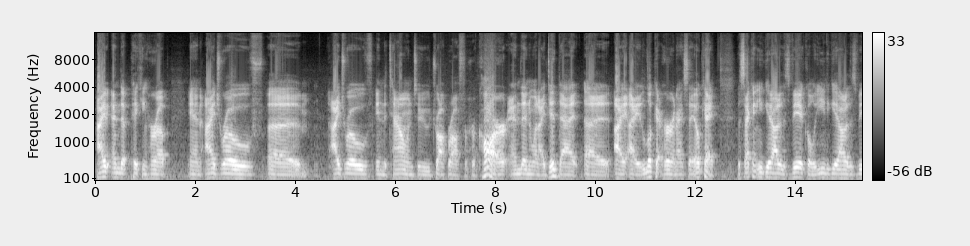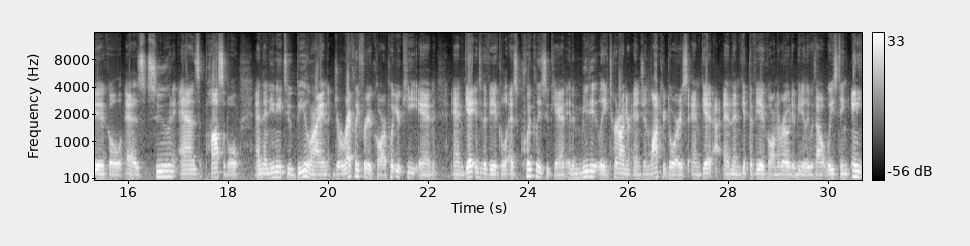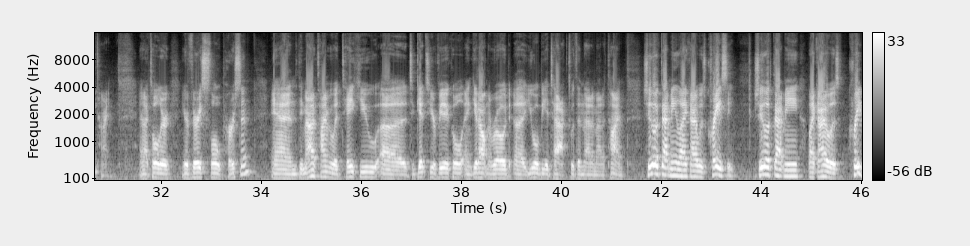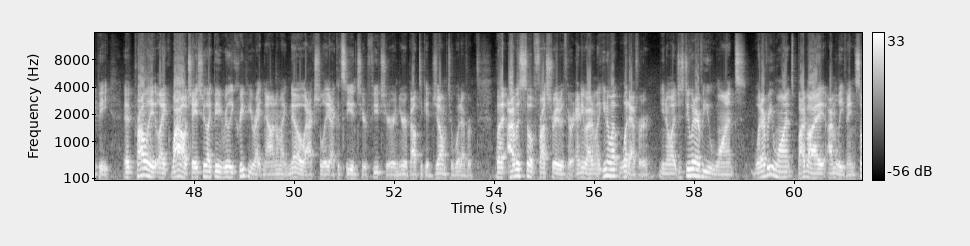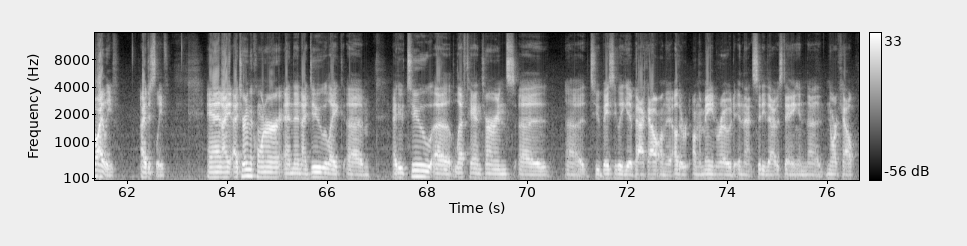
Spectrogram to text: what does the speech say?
I end up picking her up, and I drove. Uh, I drove into town to drop her off for her car, and then when I did that, uh, I, I look at her and I say, "Okay, the second you get out of this vehicle, you need to get out of this vehicle as soon as possible, and then you need to beeline directly for your car, put your key in, and get into the vehicle as quickly as you can and immediately turn on your engine, lock your doors, and get and then get the vehicle on the road immediately without wasting any time. And I told her, You're a very slow person and the amount of time it would take you uh, to get to your vehicle and get out on the road, uh, you will be attacked within that amount of time. She looked at me like I was crazy. She looked at me like I was creepy. It probably like, wow, Chase, you're like being really creepy right now. And I'm like, no, actually, I could see into your future and you're about to get jumped or whatever. But I was so frustrated with her anyway. I'm like, you know what? Whatever. You know what? Just do whatever you want. Whatever you want. Bye bye. I'm leaving. So I leave. I just leave and I, I turn the corner and then I do like um, I do two uh, left hand turns uh, uh, to basically get back out on the other on the main road in that city that I was staying in uh, NorCal,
